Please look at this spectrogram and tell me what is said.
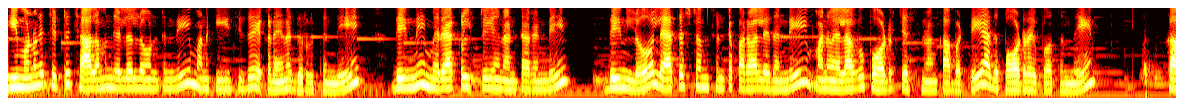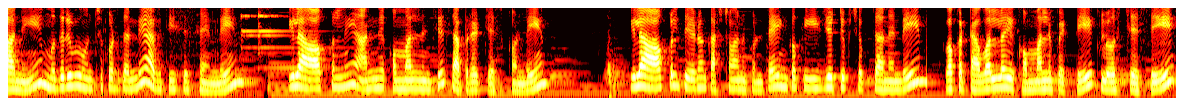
ఈ మునగ చెట్టు చాలామంది ఇళ్ళలో ఉంటుంది. మనకి ఈజీగా ఎక్కడైనా దొరుకుతుంది. దీన్ని మిరాకిల్ ట్రీ అని అంటారండి. దీనిలో లేత స్టమ్స్ ఉంటే పర్వాలేదండి. మనం ఎలాగో పౌడర్ చేస్తున్నాం కాబట్టి అది పౌడర్ అయిపోతుంది. కానీ ముదిరివి ఉంచకూడదండి. అవి తీసేసేయండి. ఇలా ఆకుల్ని అన్ని కొమ్మల నుంచి సపరేట్ చేసుకోండి. ఇలా ఆకులు తీయడం కష్టం అనుకుంటే ఇంకొక ఈజీ టిప్ చెప్తానండి. ఒక టవల్లో ఈ కొమ్మల్ని పెట్టి క్లోజ్ చేసి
